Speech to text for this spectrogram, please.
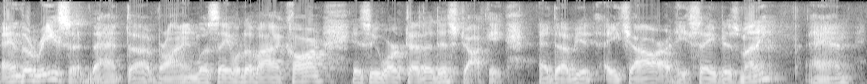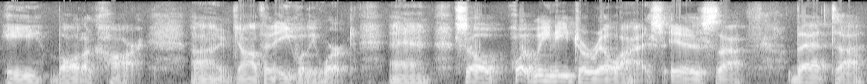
And the reason that uh, Brian was able to buy a car is he worked at a disc jockey at WHR and he saved his money and he bought a car. Uh, Jonathan equally worked. And so, what we need to realize is uh, that uh,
